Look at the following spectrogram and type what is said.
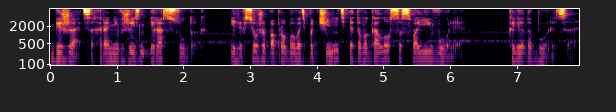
бежать, сохранив жизнь и рассудок, или все же попробовать подчинить этого колосса своей воле – Кледа борется.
